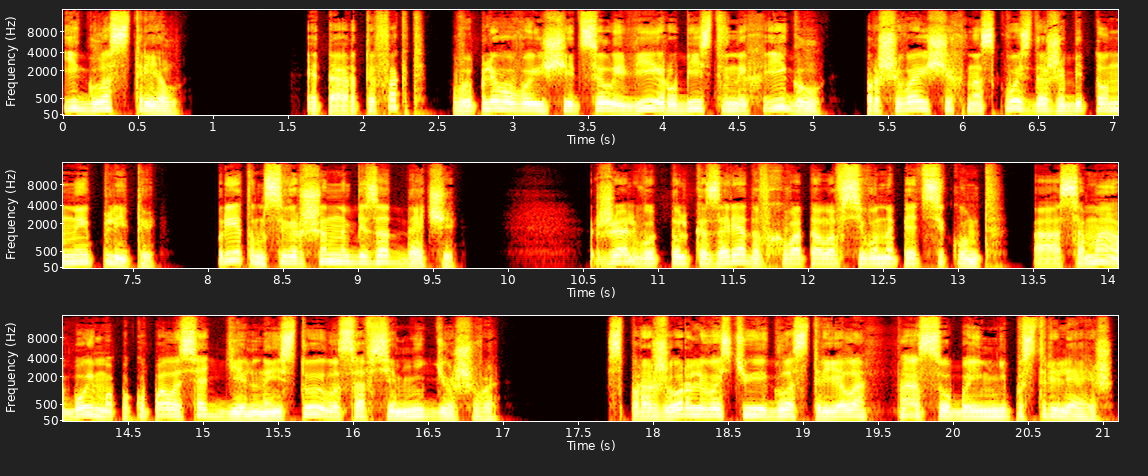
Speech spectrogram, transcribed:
иглострел. Это артефакт, выплевывающий целый веер убийственных игл, прошивающих насквозь даже бетонные плиты, при этом совершенно без отдачи. Жаль, вот только зарядов хватало всего на 5 секунд, а сама обойма покупалась отдельно и стоила совсем недешево. С прожорливостью иглострела особо им не постреляешь.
